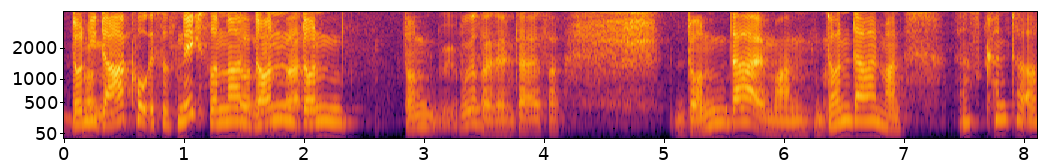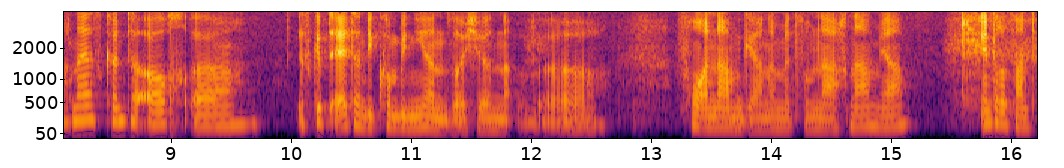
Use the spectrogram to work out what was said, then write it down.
Donny Don- Darko ist es nicht, sondern Don, warte. Don, Don, wo ist er denn? Da ist er. Don Dahlmann. Don Dahlmann. Es könnte auch, ne, es könnte auch, äh, es gibt Eltern, die kombinieren solche äh, Vornamen gerne mit so einem Nachnamen, ja. Interessant.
